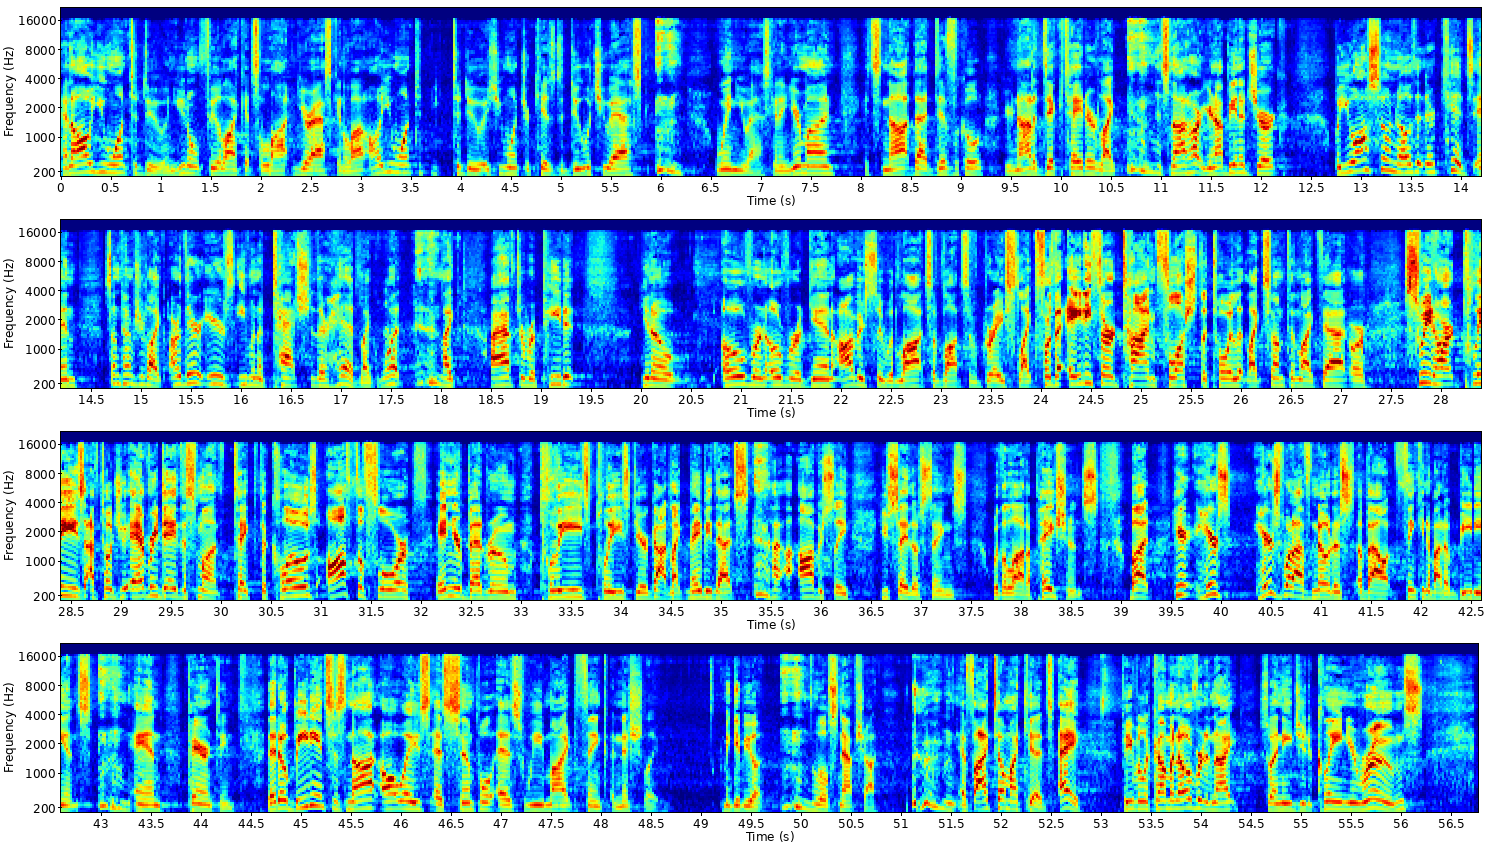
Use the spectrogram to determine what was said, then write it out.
And all you want to do, and you don't feel like it's a lot, you're asking a lot, all you want to, to do is you want your kids to do what you ask when you ask. And in your mind, it's not that difficult. You're not a dictator. Like, it's not hard. You're not being a jerk. But you also know that they're kids. And sometimes you're like, are their ears even attached to their head? Like, what? like, I have to repeat it, you know, over and over again, obviously with lots of lots of grace, like for the 83rd time, flush the toilet, like something like that. Or, sweetheart, please, I've told you every day this month, take the clothes off the floor in your bedroom. Please, please, dear God. Like maybe that's, obviously, you say those things with a lot of patience. But here, here's, here's what I've noticed about thinking about obedience and parenting that obedience is not always as simple as we might think initially. Let me give you a, little snapshot. if I tell my kids, hey, people are coming over tonight, so I need you to clean your rooms,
